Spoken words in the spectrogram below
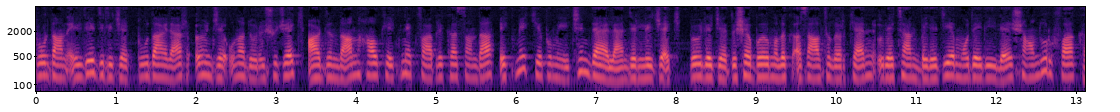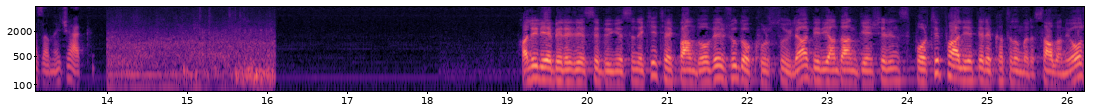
Buradan elde edilecek buğdaylar önce una dönüşecek, ardından halk ekmek fabrikasında ekmek yapımı için değerlendirilecek. Böylece dışa bağımlılık azaltılırken üreten belediye modeliyle Şanlıurfa kazanacak. Haliliye Belediyesi bünyesindeki tekvando ve judo kursuyla bir yandan gençlerin sportif faaliyetlere katılımları sağlanıyor,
